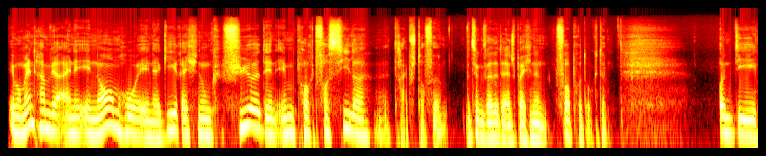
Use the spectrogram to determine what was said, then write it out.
Im Moment haben wir eine enorm hohe Energierechnung für den Import fossiler äh, Treibstoffe beziehungsweise der entsprechenden Vorprodukte. Und die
